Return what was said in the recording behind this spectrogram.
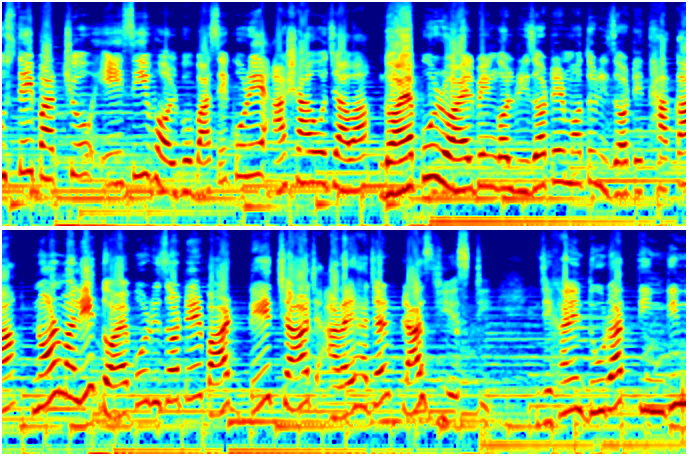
বুঝতেই পারছ এসি ভলভো বাসে করে আসা ও যাওয়া, দয়াপুর রয়্যাল বেঙ্গল রিসর্টের মতো রিসর্টে থাকা নর্মালি দয়াপুর রিসর্টের পার ডে চার্জ আড়াই হাজার প্লাস জিএসটি যেখানে দু রাত তিন দিন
